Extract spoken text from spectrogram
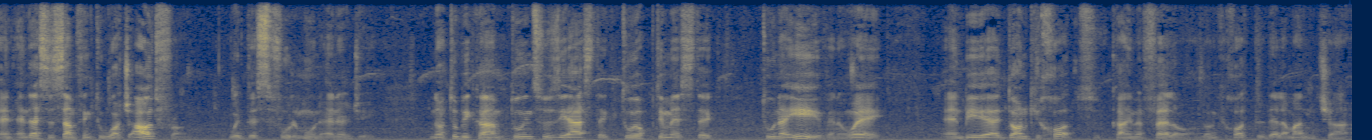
and, and this is something to watch out from with this full moon energy. Not to become too enthusiastic, too optimistic, too naive in a way, and be a Don Quixote kind of fellow, Don Quixote de la Mancha,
